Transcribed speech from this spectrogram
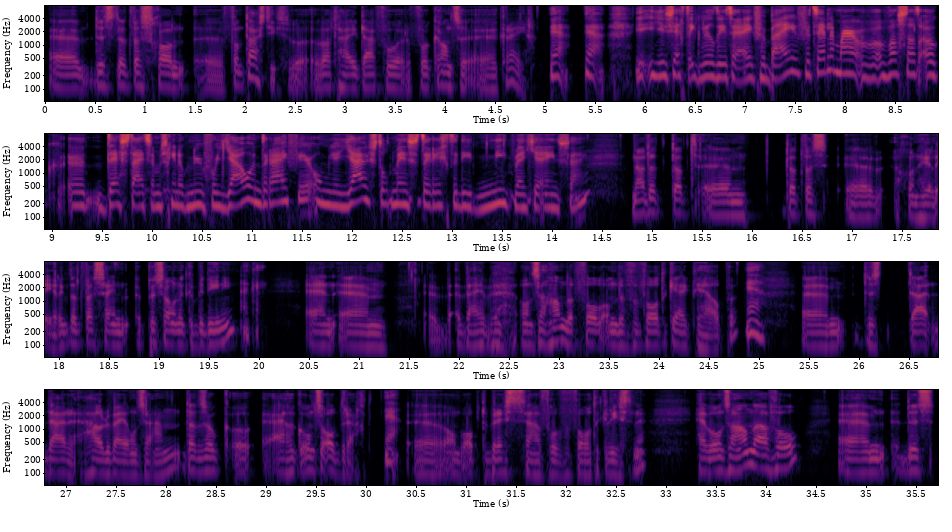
Dus dat was gewoon fantastisch. wa- Wat hij daarvoor voor kansen kreeg. Ja, ja. Je, je zegt ik wil dit er even bij vertellen, maar was dat ook destijds en misschien ook nu voor jou een drijfveer om je juist tot mensen te richten die het niet met je eens zijn? Nou, dat, dat, ehm, dat was eh, gewoon heel eerlijk. Dat was zijn persoonlijke bediening. Oké, En ehm, eh, wij hebben onze handen vol om de vervolgde kerk te helpen. ja. Ehm, dus daar, daar houden wij ons aan. Dat is ook eigenlijk onze opdracht. Ja. Eh, om op de bres te staan voor vervolgde christenen. Hebben we onze handen al vol. Ehm, dus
